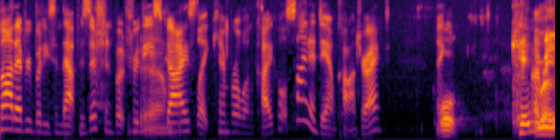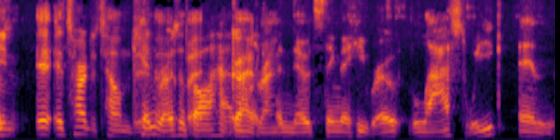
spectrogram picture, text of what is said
not everybody's in that position, but for these guys like Kimbrel and Keuchel, sign a damn contract. well, Ken I Rose- mean, it, it's hard to tell him. To do Ken that, Rosenthal had go ahead, like, a notes thing that he wrote last week, and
